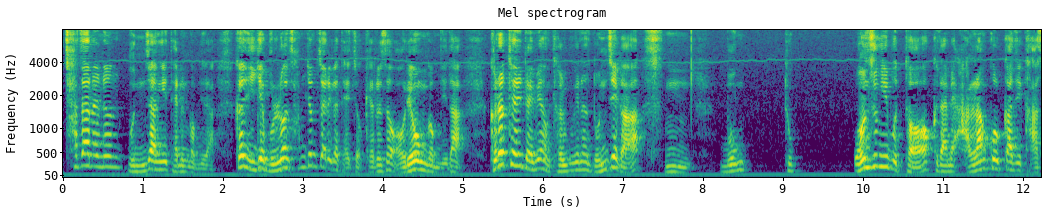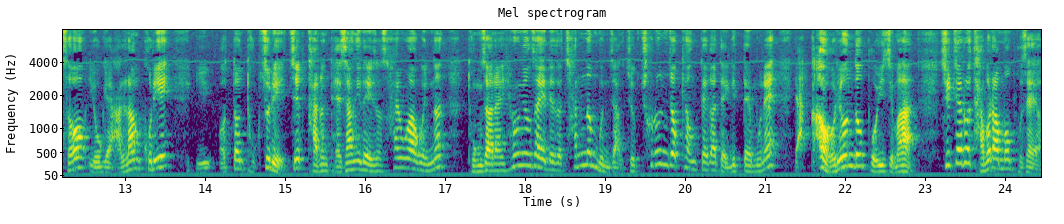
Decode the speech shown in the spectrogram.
찾아내는 문장이 되는 겁니다. 그래서 이게 물론 3점짜리가 되죠. 그래서 어려운 겁니다. 그렇게 되면 결국에는 논제가 음, 몽, 도, 원숭이부터 그 다음에 알랑콜까지 가서 요게 알랑콜이 이 어떤 독수리 즉 다른 대상에 대해서 사용하고 있는 동사나 형용사에 대해서 찾는 문장 즉 초론적 형태가 되기 때문에 약간 어려움도 보이지만 실제로 답을 한번 보세요.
